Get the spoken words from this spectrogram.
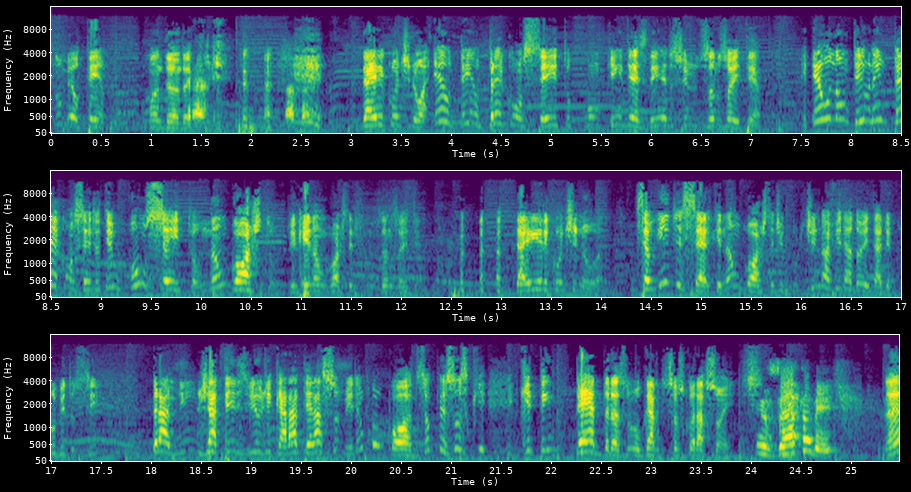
do meu tempo, mandando aqui. Exatamente. Daí ele continua: Eu tenho preconceito com quem desdenha dos filmes dos anos 80. Eu não tenho nem preconceito, eu tenho conceito. Eu não gosto de quem não gosta de filmes dos anos 80. Daí ele continua: Se alguém disser que não gosta de Curtindo a Vida Doidada e Clube do Sim, pra mim já tem desvio de caráter assumido. Eu concordo. São pessoas que, que têm pedras no lugar dos seus corações. Exatamente. Né?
